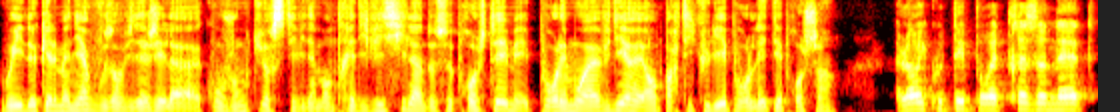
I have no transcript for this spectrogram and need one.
Oui, de quelle manière vous envisagez la conjoncture? C'est évidemment très difficile hein, de se projeter, mais pour les mois à venir et en particulier pour l'été prochain. Alors écoutez, pour être très honnête,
